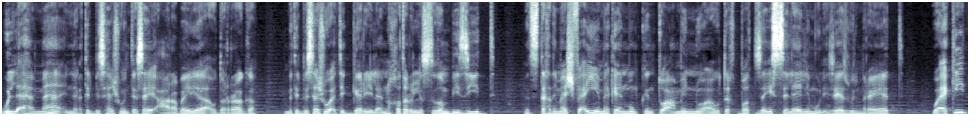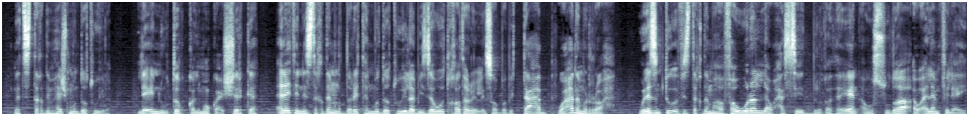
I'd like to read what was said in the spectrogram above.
واللي أهمها إنك ما تلبسهاش وأنت سايق عربية أو دراجة ما تلبسهاش وقت الجري لأن خطر الاصطدام بيزيد. ما تستخدمهاش في أي مكان ممكن تقع منه أو تخبط زي السلالم والإزاز والمرايات. وأكيد ما تستخدمهاش مدة طويلة. لأنه طبقا لموقع الشركة قالت إن استخدام نظارتها لمدة طويلة بيزود خطر الإصابة بالتعب وعدم الراحة ولازم توقف استخدامها فورا لو حسيت بالغثيان أو الصداع أو ألم في العين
